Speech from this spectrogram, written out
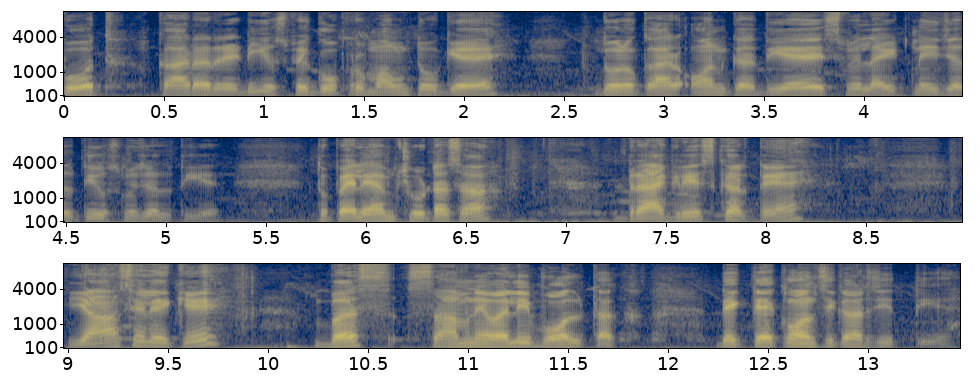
बोथ कार रेडी उस पर गोप्रो माउंट हो गया है। दोनों कार ऑन कर दिया है, इसमें लाइट नहीं जलती, उसमें जलती है। तो पहले हम छोटा सा ड्रैग रेस करते हैं। यहाँ से लेके बस सामने वाली वॉल तक। देखते हैं कौन सी कार जीतती है। ये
